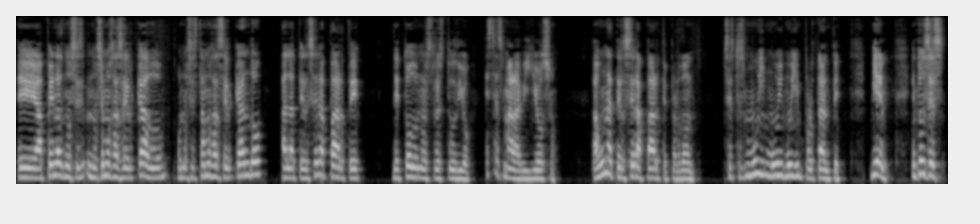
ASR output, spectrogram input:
eh, apenas nos, nos hemos acercado o nos estamos acercando a la tercera parte de todo nuestro estudio. Esto es maravilloso. A una tercera parte, perdón. esto es muy, muy, muy importante. Bien, entonces,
